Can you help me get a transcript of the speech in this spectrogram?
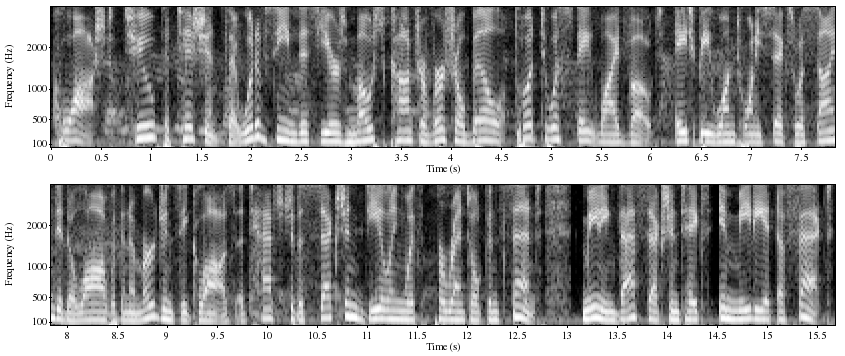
quashed two petitions that would have seen this year's most controversial bill put to a statewide vote. HB 126 was signed into law with an emergency clause attached to the section dealing with parental consent, meaning that section takes immediate effect,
